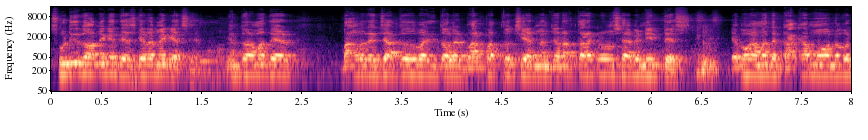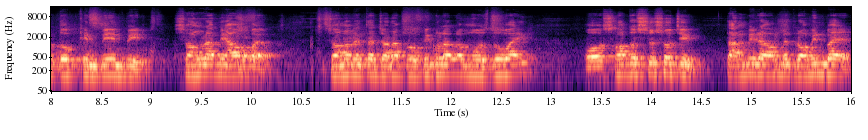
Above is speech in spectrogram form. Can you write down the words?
ছুটিতে অনেকে দেশ গ্রামে গেছে কিন্তু আমাদের বাংলাদেশ জাতীয়তাবাদী দলের ভারপ্রাপ্ত চেয়ারম্যান জনাব তারেক রহমান সাহেবের নির্দেশ এবং আমাদের ঢাকা মহানগর দক্ষিণ বিএনপির সংগ্রামী আহ্বায়ক জননেতা জনাব রফিকুল আলম মজদুভাই ও সদস্য সচিব তানবির আহমেদ রবিন ভাইয়ের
